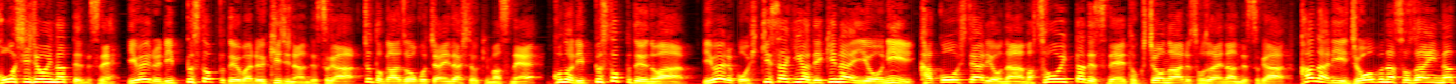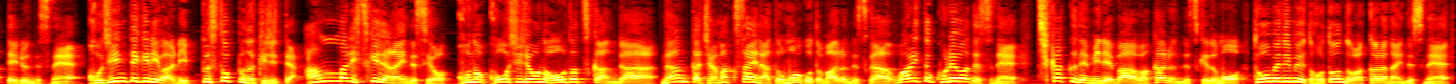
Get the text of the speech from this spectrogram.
格子状になってるんですね。いわゆるリップストップと呼ばれる生地なんですが、ちょっと画像をこちらに出しておきますね。このリップストップというのは、いわゆるこう引き裂きができないように加工してあるような、まあそういったですね、特徴のある素材なんですが、かなり丈夫な素材になっているんですね。個人的にはリップストップの生地ってあんまり好きじゃないんですよ。この格子状の凹凸感がなんか邪魔くさいなと思うこともあるんですが、割とこれはですね、近くで見ればわかるんですけども、遠目で見るとほとんどわからないんですね。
